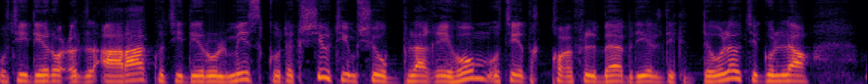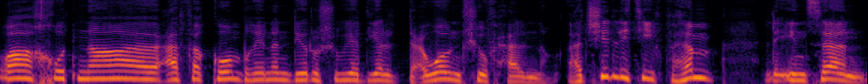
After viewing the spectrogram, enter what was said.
وتيديروا عود الأراك وتيديروا الميسك وداك الشيء وتيمشيو بلاغيهم وتيدقوا في الباب ديال ديك الدولة وتيقول لها واخوتنا عافاكم بغينا نديروا شوية ديال الدعوة ونمشيو في حالنا. هادشي اللي تيفهم الإنسان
